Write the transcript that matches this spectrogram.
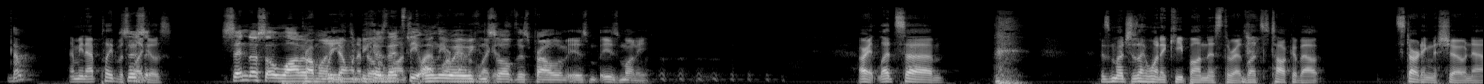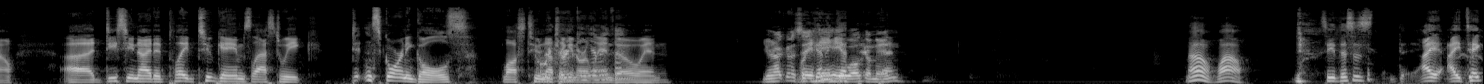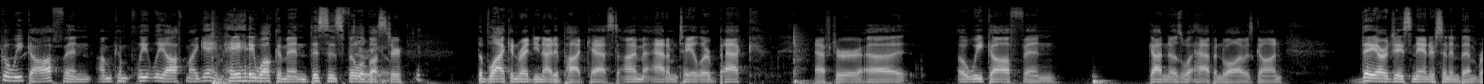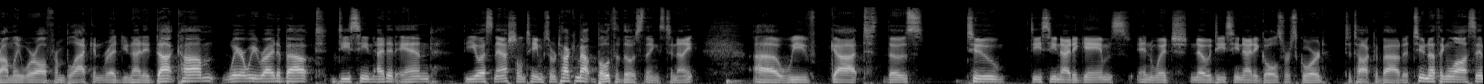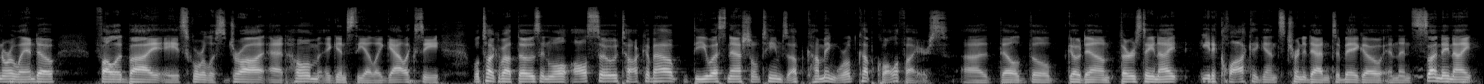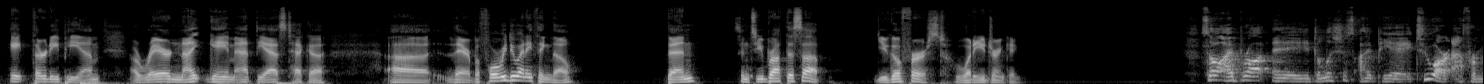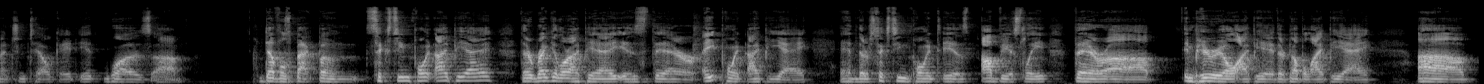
Nope. I mean, I played with So- so- Legos. Send us a lot of Probably money don't because that's the only way we can Legos. solve this problem is is money. All right, let's. Um, as much as I want to keep on this thread, let's talk about starting the show now. Uh, DC United played two games last week, didn't score any goals, lost two nothing in Orlando, and You're not going to say, "Hey, hey, welcome there, in." oh wow. See, this is I, I take a week off and I'm completely off my game. Hey, hey, welcome in. This is. Filibuster, the Black and Red United podcast. I'm Adam Taylor, back after uh, a week off, and God knows what happened while I was gone. They are Jason Anderson and Ben Bromley. We're all from blackandredunited.com, where we write about DC United and the U.S. national team. So we're talking about both of those things tonight. Uh, we've got those two DC United games in which no DC United goals were scored to talk about a 2 0 loss in Orlando, followed by a scoreless draw at home against the LA Galaxy. We'll talk about those and we'll also talk about the U.S. national team's upcoming World Cup qualifiers. Uh, they'll, they'll go down Thursday night, 8 o'clock against Trinidad and Tobago, and then Sunday night, 8.30 p.m., a rare night game at the Azteca uh, there. Before we do anything, though, Ben, since you brought this up, you go first. What are you drinking? So I brought a delicious IPA to our aforementioned tailgate. It was uh, Devil's Backbone 16 point IPA. Their regular IPA is their 8 point IPA, and their 16 point is obviously their uh, Imperial IPA, their double IPA. Uh,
